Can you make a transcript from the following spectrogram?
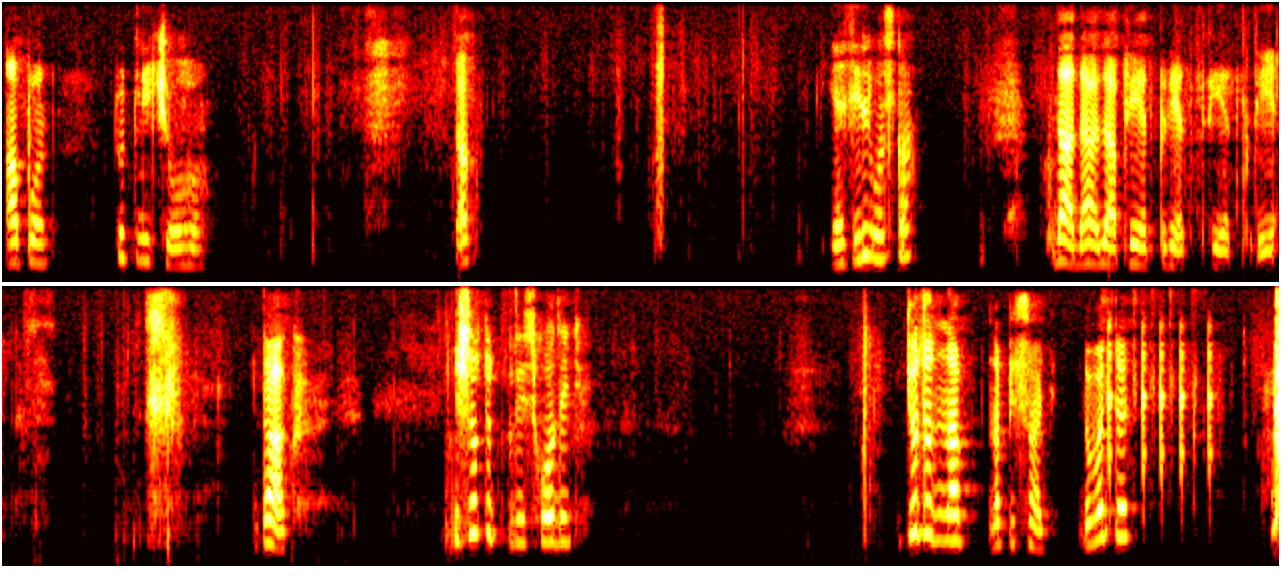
Апон. Тут нічого. Так. Я зеленка. Да, да, да, привет, привет, привет, привет. Так. И что тут происходит? Что тут на написать? Давайте.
